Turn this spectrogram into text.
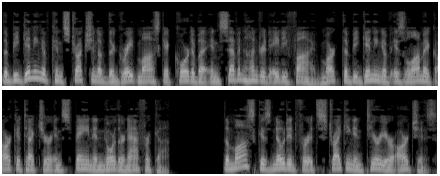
The beginning of construction of the Great Mosque at Córdoba in 785 marked the beginning of Islamic architecture in Spain and northern Africa. The mosque is noted for its striking interior arches.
